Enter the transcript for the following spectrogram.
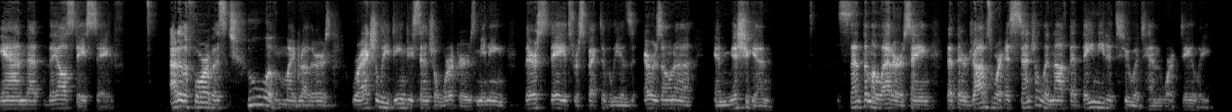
and that they all stay safe. Out of the four of us, two of my brothers were actually deemed essential workers, meaning their states, respectively, as Arizona and Michigan, sent them a letter saying that their jobs were essential enough that they needed to attend work daily.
